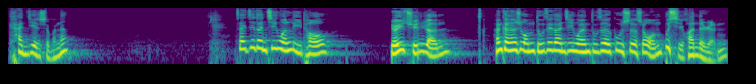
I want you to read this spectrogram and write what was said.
看见什么呢？在这段经文里头，有一群人，很可能是我们读这段经文、读这个故事的时候，我们不喜欢的人。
